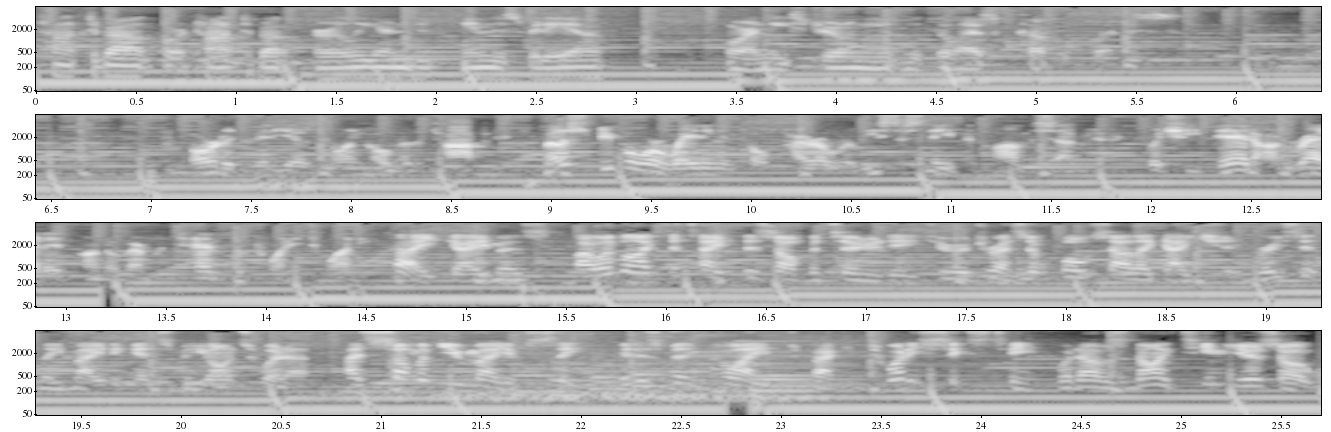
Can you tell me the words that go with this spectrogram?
talked about or talked about earlier in, the, in this video or at least showing you with the last couple clips. Videos going over the topic. Most people were waiting until Pyro released a statement on the subject, which he did on Reddit on November 10th of 2020. Hey gamers, I would like to take this opportunity to address a false allegation recently made against me on Twitter. As some of you may have seen, it has been claimed back in 2016 when I was 19 years old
